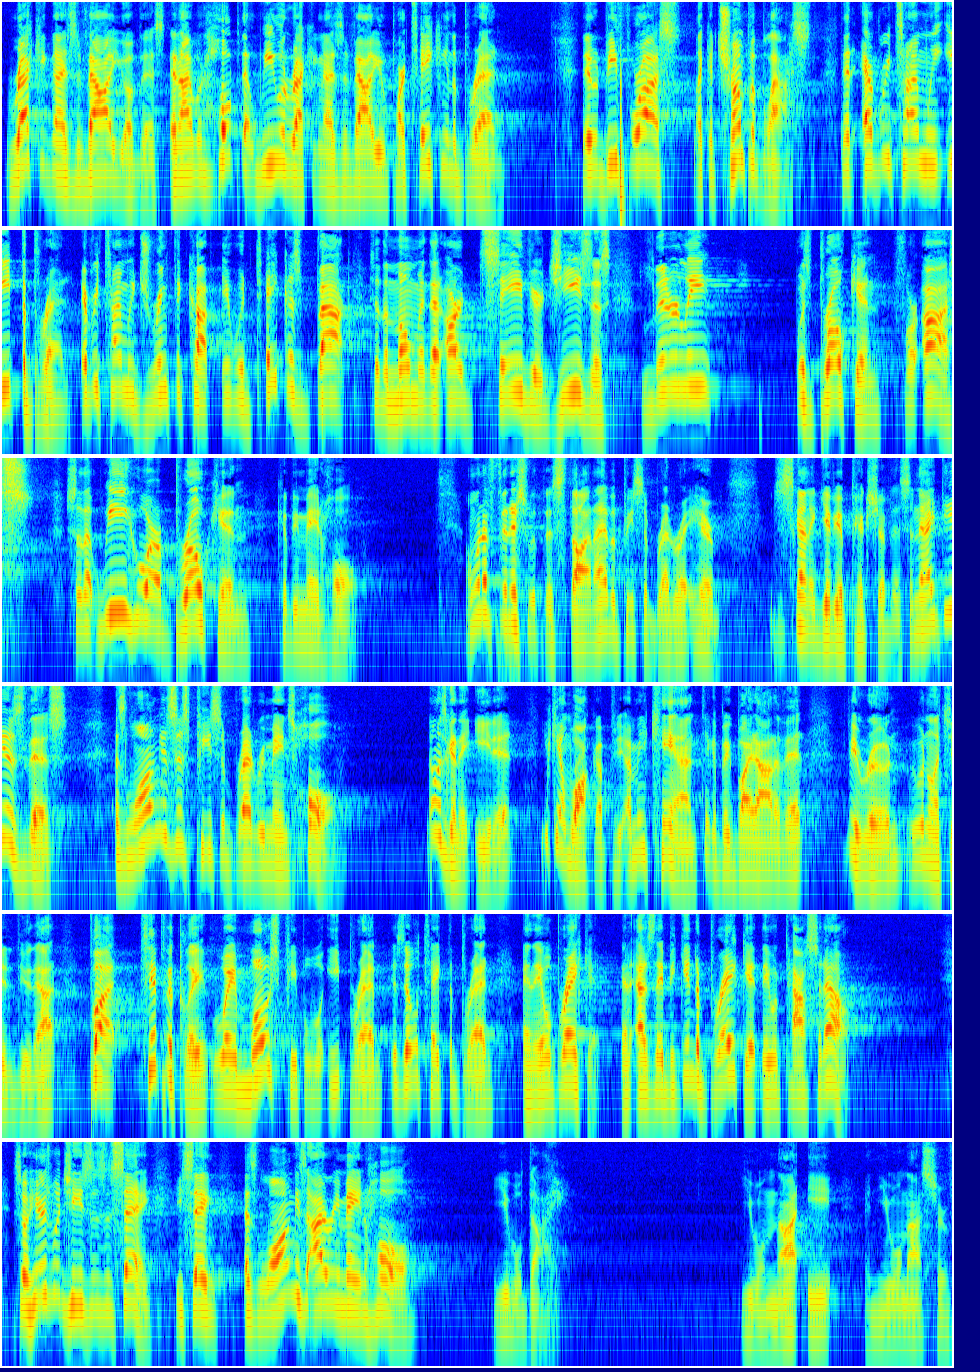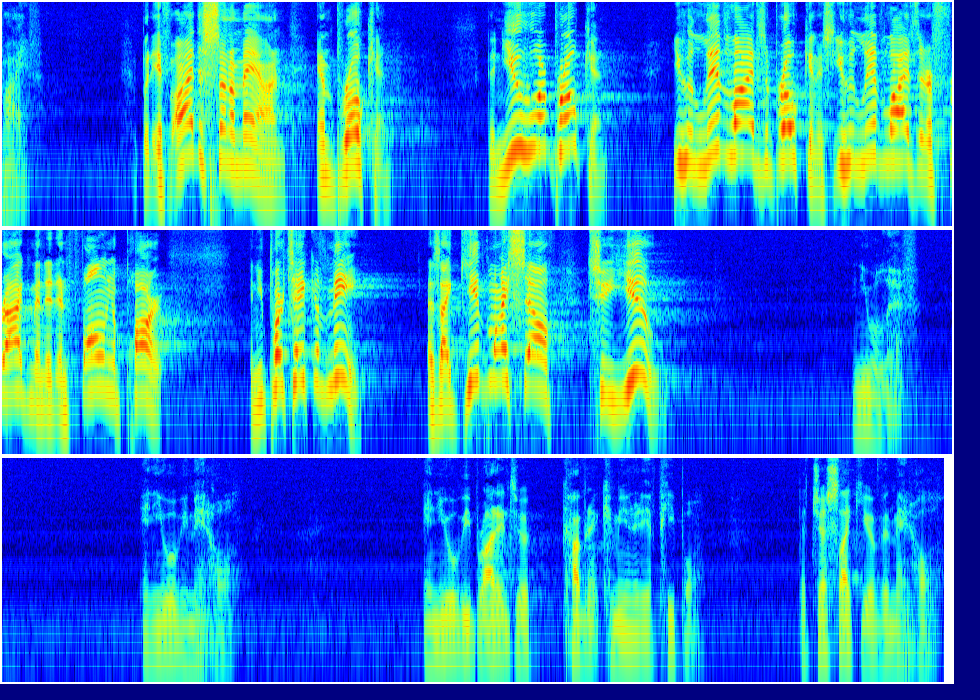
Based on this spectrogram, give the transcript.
recognized the value of this. And I would hope that we would recognize the value of partaking of the bread. It would be for us like a trumpet blast. That every time we eat the bread, every time we drink the cup, it would take us back to the moment that our Savior, Jesus, literally was broken for us so that we who are broken could be made whole. I want to finish with this thought, and I have a piece of bread right here. I'm just kind of give you a picture of this. And the idea is this as long as this piece of bread remains whole, no one's going to eat it. You can't walk up to, I mean, you can take a big bite out of it. It'd be rude. We wouldn't let you do that. But typically, the way most people will eat bread is they will take the bread and they will break it. And as they begin to break it, they would pass it out. So here's what Jesus is saying He's saying, As long as I remain whole, you will die. You will not eat and you will not survive. But if I, the Son of Man, am broken, then you who are broken, you who live lives of brokenness, you who live lives that are fragmented and falling apart, and you partake of me as I give myself to you, and you will live and you will be made whole. And you will be brought into a covenant community of people that just like you have been made whole.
